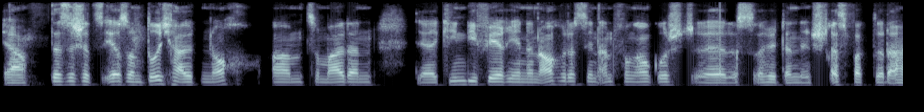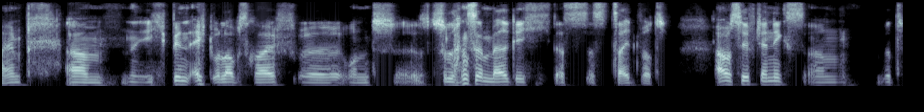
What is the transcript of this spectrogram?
Ja, das ist jetzt eher so ein Durchhalten noch, ähm, zumal dann der Kindi-Ferien dann auch wieder sind Anfang August. Äh, das erhöht dann den Stressfaktor daheim. Ähm, ich bin echt urlaubsreif äh, und äh, so langsam merke ich, dass es Zeit wird. Aber es hilft ja nichts. Ähm, wird,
